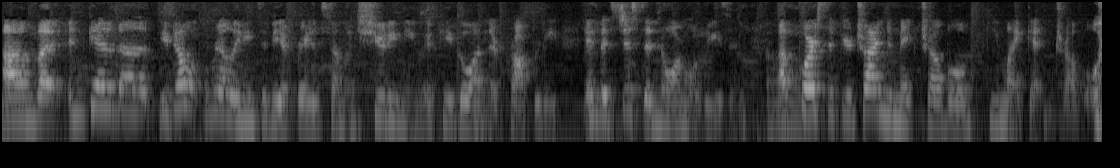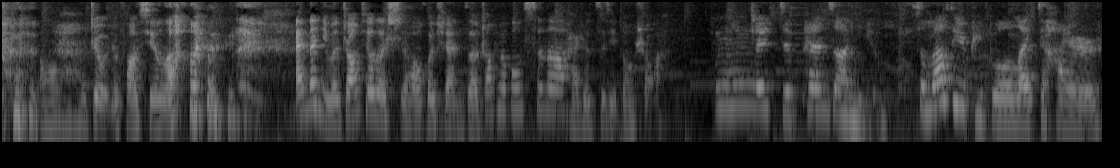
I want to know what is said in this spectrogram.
Um, but in Canada, you don't really need to be afraid of someone shooting you if you go on their property, if it's just a normal reason. Of course, if you're trying to make trouble, you might get in trouble. 哦，这我就放心了。哎，那你们装修的时候会选择装修公司呢，还是自己动手啊？ Mm, it depends on you. Some wealthier people like to hire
